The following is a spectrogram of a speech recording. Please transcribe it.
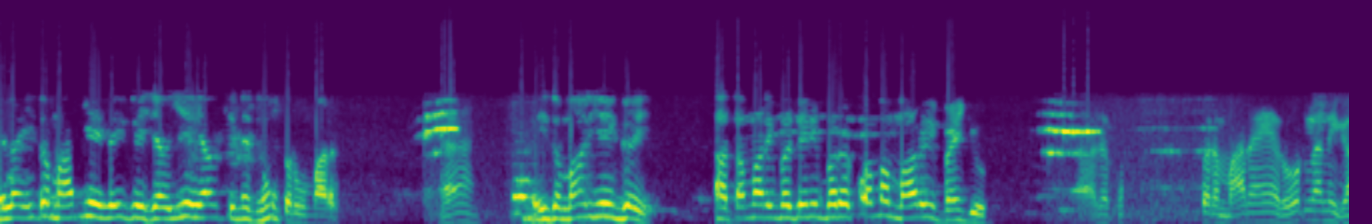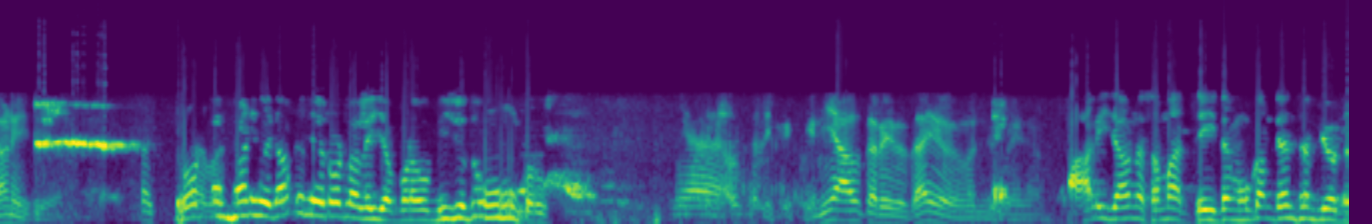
એટલે એ તો મારી ગઈ ગઈ છે. એ આવતી નથી. શું કરવું મારે? હે? એ તો મારી ગઈ. આ તમારી બધીની બરકવામાં મારું ભાંગ્યું. અરે પણ મારે અહીંયા રોટલાની ઘાણી છે. રોટલા ઘાણી હોય તો આપણે રોટલા લઈ જાવ પણ બીજું તો હું શું કરું? ત્યાં આવતા રહી- તો થાય મનસુખભાઈ જાવ ને સમાજ છે તમે હું કામ ટેન્શન લ્યો છો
